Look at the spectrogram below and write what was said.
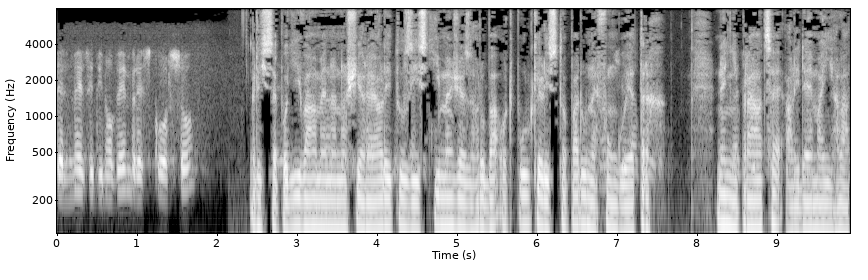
del mese di novembre scorso když se podíváme na naši realitu, zjistíme, že zhruba od půlky listopadu nefunguje trh. Není práce a lidé mají hlad.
